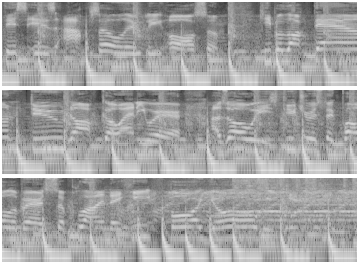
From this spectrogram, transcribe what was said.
This is absolutely awesome. Keep it locked down, do not go anywhere. As always, futuristic polar bears supplying the heat for your weekend.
